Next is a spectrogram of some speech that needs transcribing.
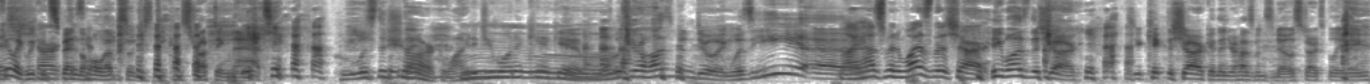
I feel like we could spend the gonna- whole episode just deconstructing that. Who was the shark? Why did you want to kick him? What was your husband doing? Was he? Uh, My husband was the shark. He was the shark. So you kick the shark, and then your husband's nose starts bleeding.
